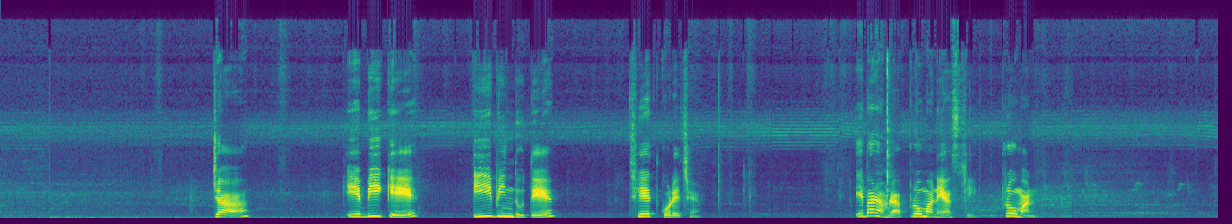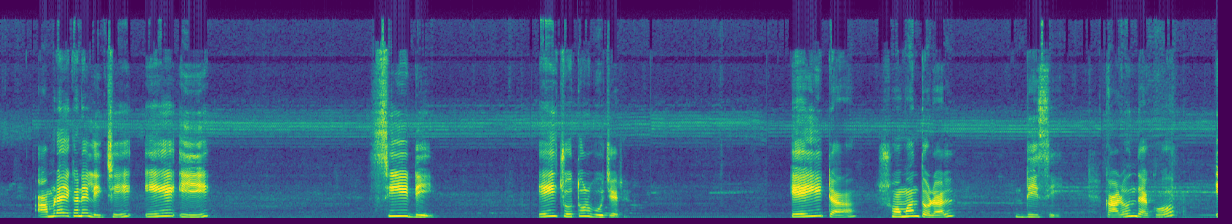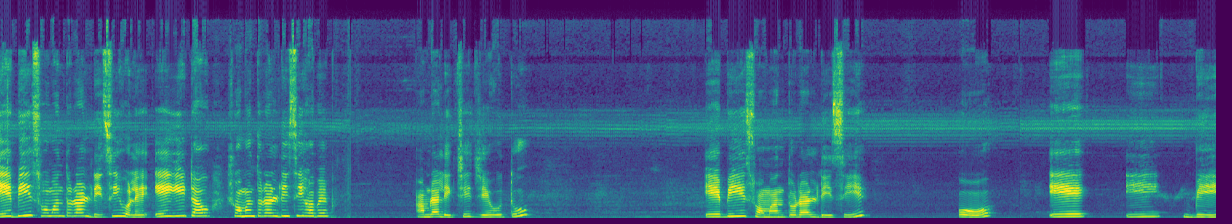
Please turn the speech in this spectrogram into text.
যা এ বিকে ই বিন্দুতে ছেদ করেছে। এবার আমরা প্রমাণে আসছি। প্রমাণ। আমরা এখানে লিখছি এ, ই সিডি এই চতুর্ভুজের এইটা সমান্তরাল ডিসি। কারণ দেখো, এ বি সমান্তরাল ডিসি হলে এইটাও সমান্তরাল ডিসি হবে। আমরা লিখছি যেহেতু এ বি সমান্তরাল ডিসি ও এ ই বি,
